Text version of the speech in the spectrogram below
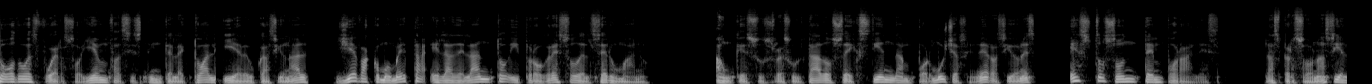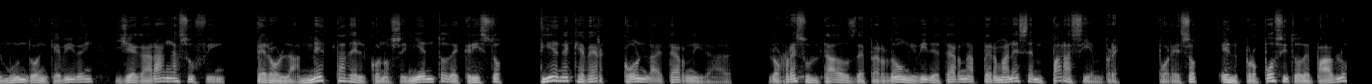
Todo esfuerzo y énfasis intelectual y educacional lleva como meta el adelanto y progreso del ser humano. Aunque sus resultados se extiendan por muchas generaciones, estos son temporales. Las personas y el mundo en que viven llegarán a su fin, pero la meta del conocimiento de Cristo tiene que ver con la eternidad. Los resultados de perdón y vida eterna permanecen para siempre. Por eso, el propósito de Pablo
